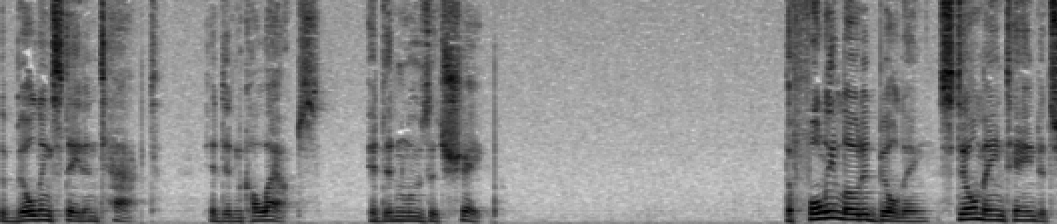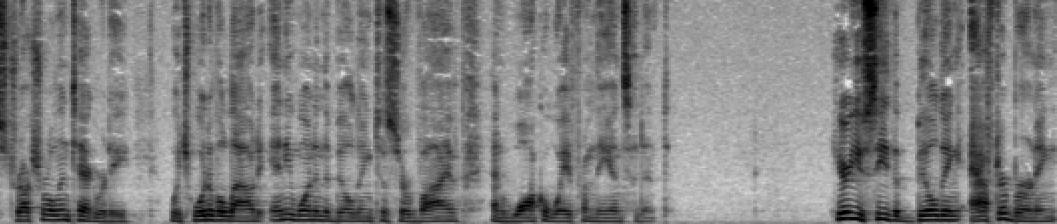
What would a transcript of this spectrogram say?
the building stayed intact it didn't collapse. It didn't lose its shape. The fully loaded building still maintained its structural integrity, which would have allowed anyone in the building to survive and walk away from the incident. Here you see the building after burning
